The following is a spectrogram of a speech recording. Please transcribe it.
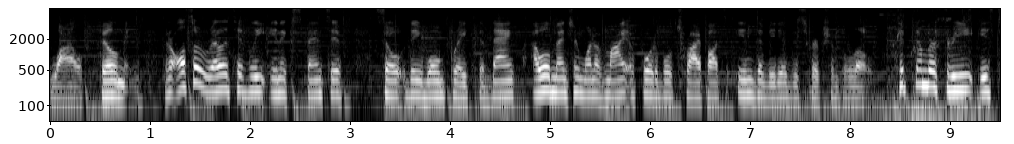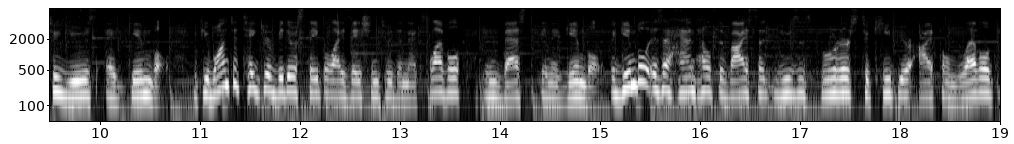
while filming. They're also relatively inexpensive so they won't break the bank. I will mention one of my affordable tripods in the video description below. Tip number three is to use a gimbal. If you want to take your video stabilization to the next level, invest in a gimbal. A gimbal is a handheld device that uses motors to keep your iPhone leveled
